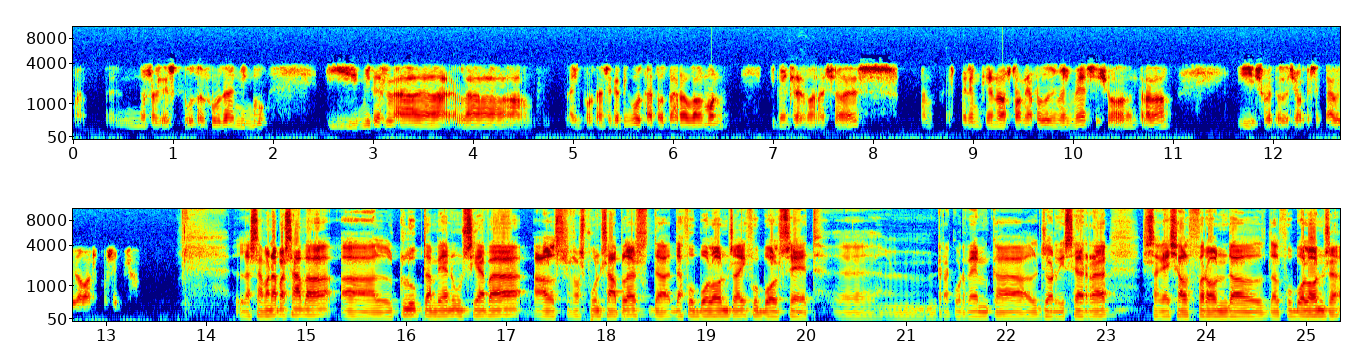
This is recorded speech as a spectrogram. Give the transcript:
bueno, no s'hagués cregut absolutament ningú, i mires la, la, la importància que ha tingut a tot arreu del món i penses, bueno, això és... Bueno, esperem que no es torni a produir mai més, això d'entrada, i sobretot això, que s'acabi el més possible. La setmana passada el club també anunciava els responsables de, de Futbol 11 i Futbol 7. Eh, recordem que el Jordi Serra segueix al front del, del Futbol 11,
